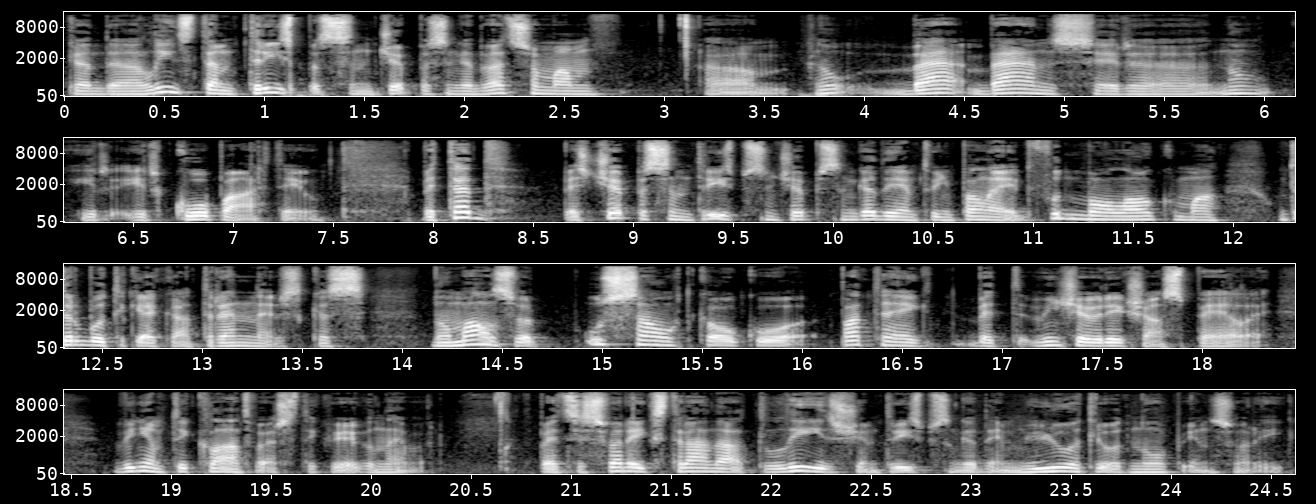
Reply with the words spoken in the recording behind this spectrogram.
kad uh, līdz tam 13, 14 gadu vecumam um, nu, bērns ir, uh, nu, ir, ir kopā ar tevi. Bet tad Pēc 14, 13, 14 gadiem viņi palaida futbola laukumā, un tur būtu tikai kā treneris, kas no malas var uzsaukt kaut ko, pateikt, bet viņš jau ir iekšā spēlē. Viņam tik klāt vairs tik viegli nevar. Tāpēc ir svarīgi strādāt līdz šiem 13 gadiem ļoti, ļoti nopietni svarīgi.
